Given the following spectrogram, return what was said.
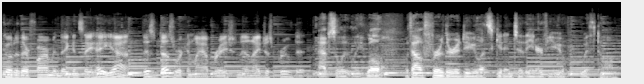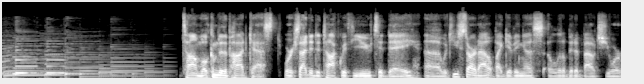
go to their farm and they can say, hey, yeah, this does work in my operation and I just proved it. Absolutely. Well, without further ado, let's get into the interview with Tom. Tom, welcome to the podcast. We're excited to talk with you today. Uh, would you start out by giving us a little bit about your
